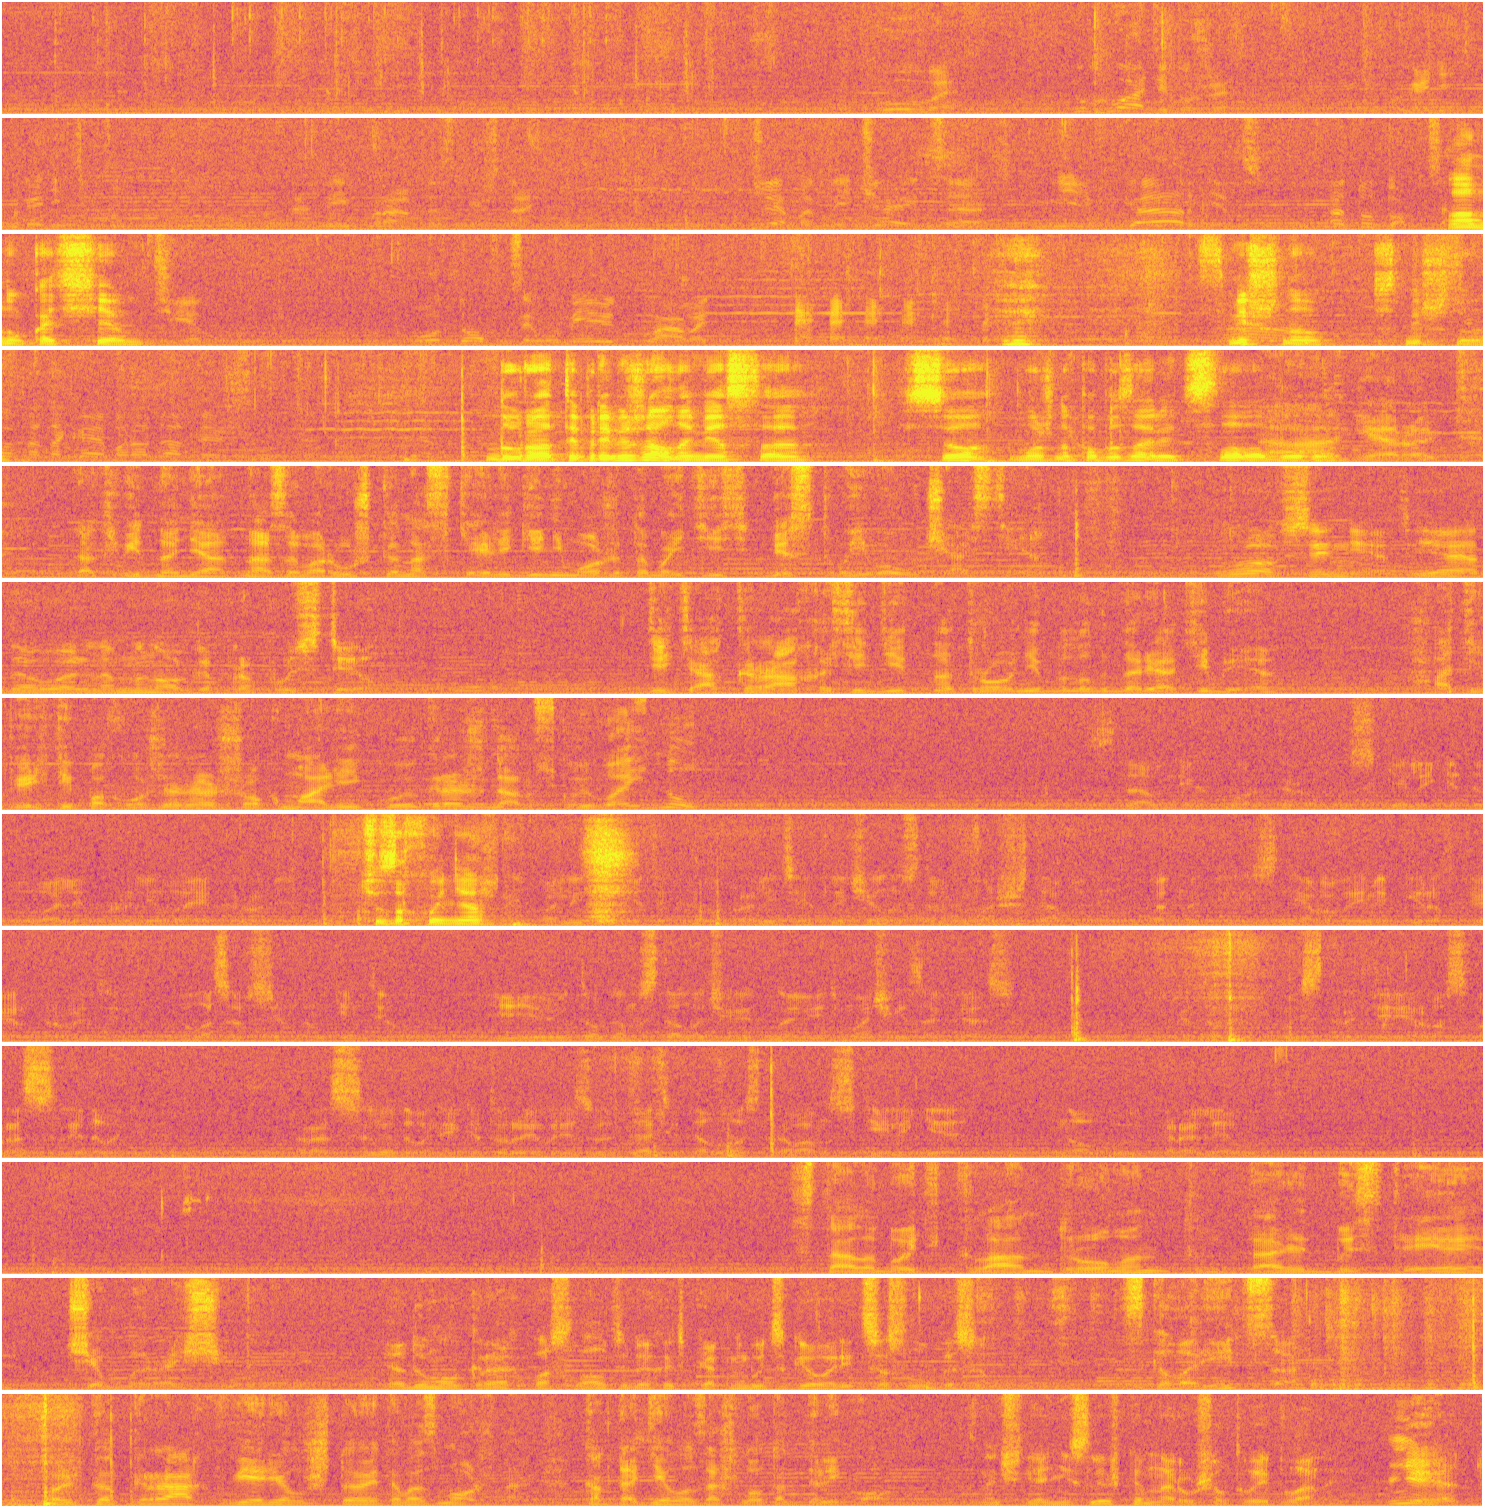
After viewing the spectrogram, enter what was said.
А ну-ка, чем? Смешно, смешно. Дура, а ты прибежал на место. Все, можно побазарить, слава Да, богу. Геральт, как видно, ни одна заварушка на Скеллиге не может обойтись без твоего участия. Вовсе нет, я довольно много пропустил. Дитя Краха сидит на троне благодаря тебе. А теперь ты, похоже, разжег маленькую гражданскую войну. С давних пор Скеллиги добывали, проливая кровь. Что за хуйня? Политики это кровопролитие отличалось только масштабами. Однако резня во время пира в Каэртроиде была совсем другим делом. Ее итогом стал очередной ведьмачий заказ, который быстро перерос в расследование. Расследование, которое в результате дало островам Скеллиге новую королеву. Стало быть, клан Друмонд ударит быстрее, чем мы рассчитывали. Я думал, Крах послал тебя хоть как-нибудь сговориться с Лукасом. Сговориться? Только Крах верил, что это возможно, когда дело зашло так далеко. Значит, я не слишком нарушил твои планы? Нет,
